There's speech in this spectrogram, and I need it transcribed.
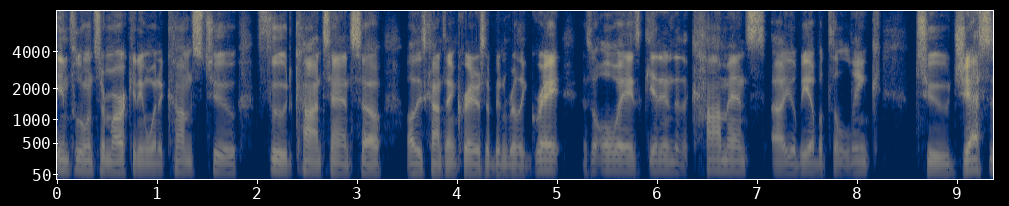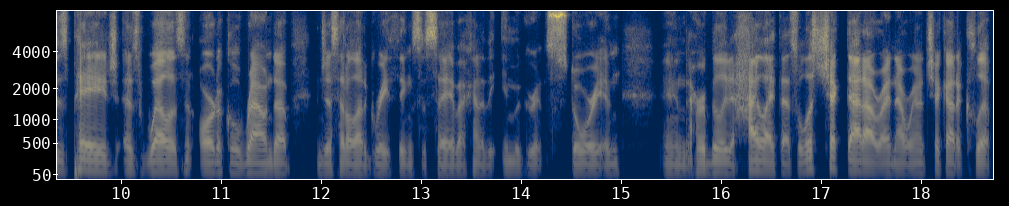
influencer marketing, when it comes to food content. So, all these content creators have been really great. As always, get into the comments. Uh, you'll be able to link to Jess's page as well as an article roundup. And Jess had a lot of great things to say about kind of the immigrant story and and her ability to highlight that. So let's check that out right now. We're going to check out a clip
